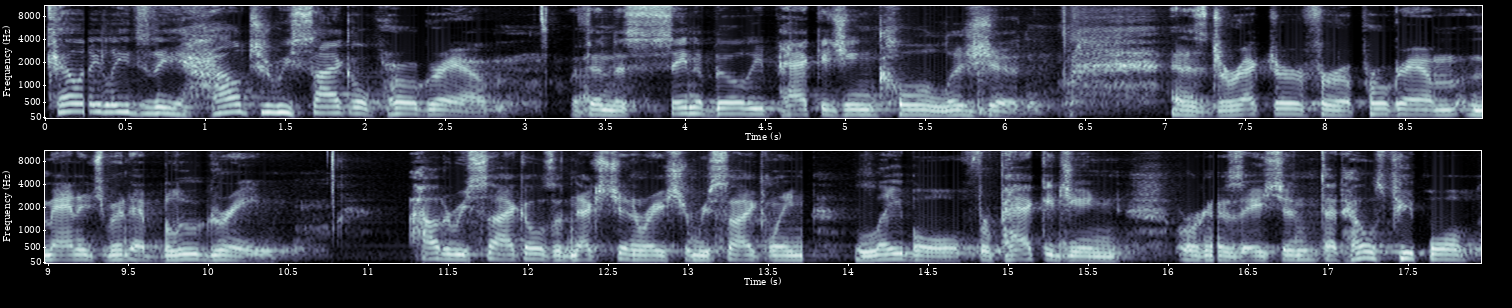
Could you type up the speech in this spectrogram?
Kelly leads the How to Recycle program within the Sustainability Packaging Coalition and is director for a program management at Blue Green. How to Recycle is a next generation recycling label for packaging organization that helps people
